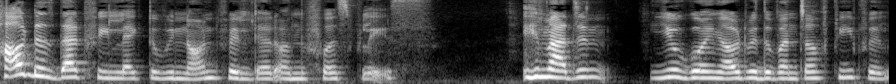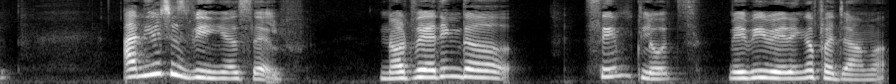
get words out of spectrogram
how does that feel like to be non filtered on the first place? Imagine you going out with a bunch of people and you just being yourself, not wearing the same clothes, maybe wearing a pajama,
